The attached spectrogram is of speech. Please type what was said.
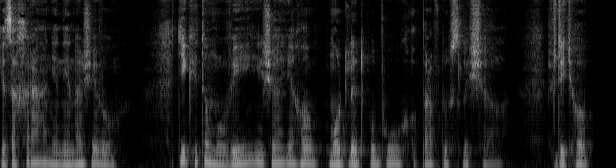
Je zachráněn, je naživu. Díky tomu ví, že jeho modlitbu Bůh opravdu slyšel. Vždyť ho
